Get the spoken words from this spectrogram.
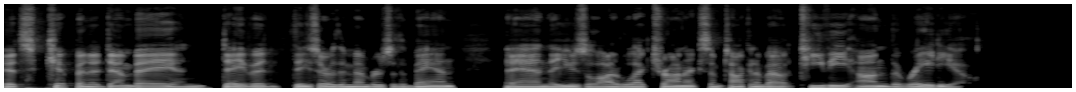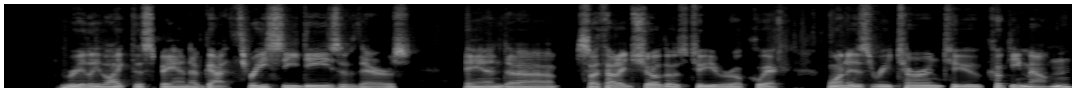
it's Kyp and Adembe and David. These are the members of the band, and they use a lot of electronics. I'm talking about TV on the radio. Really like this band. I've got three CDs of theirs, and uh, so I thought I'd show those to you real quick. One is Return to Cookie Mountain.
